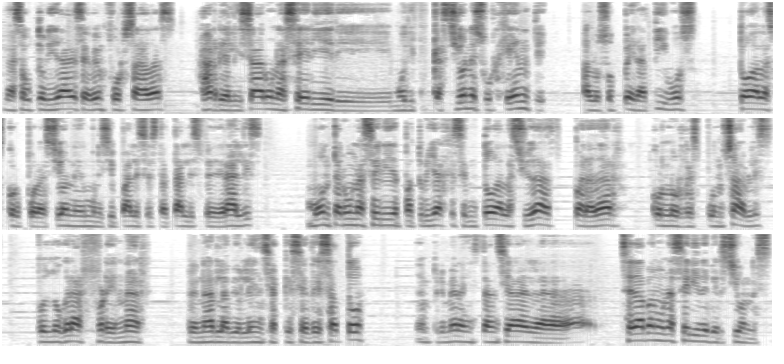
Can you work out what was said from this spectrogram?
las autoridades se ven forzadas a realizar una serie de modificaciones urgentes a los operativos, todas las corporaciones municipales, estatales, federales, montan una serie de patrullajes en toda la ciudad para dar con los responsables, pues lograr frenar, frenar la violencia que se desató. En primera instancia se daban una serie de versiones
